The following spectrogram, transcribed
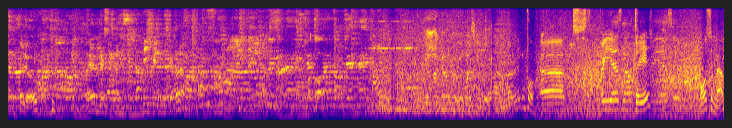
Hello, I am Mr. Vegan Kebab. Vegan for? Uh, three years now. Three years? Three years, yeah. Awesome, man.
